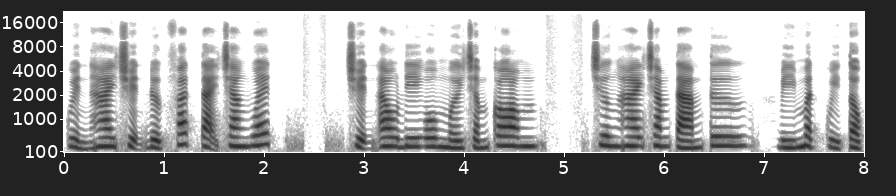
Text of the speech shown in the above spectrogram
Quyển 2 chuyện được phát tại trang web Chuyện audio mới com. Chương 284 Bí mật quỷ tộc.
